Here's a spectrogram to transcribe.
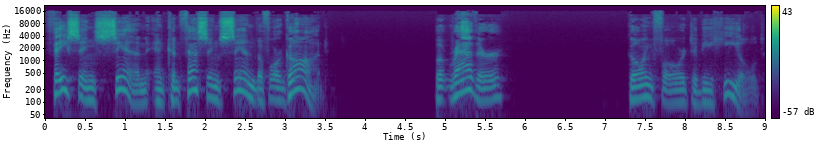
facing sin and confessing sin before God, but rather going forward to be healed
